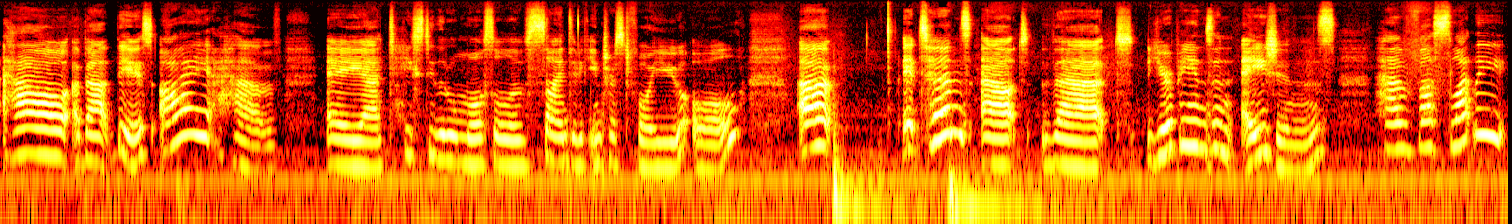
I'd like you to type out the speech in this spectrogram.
How about this? I have a uh, tasty little morsel of scientific interest for you all. Uh, it turns out that Europeans and Asians have uh, slightly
